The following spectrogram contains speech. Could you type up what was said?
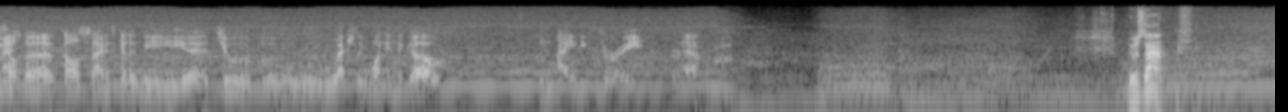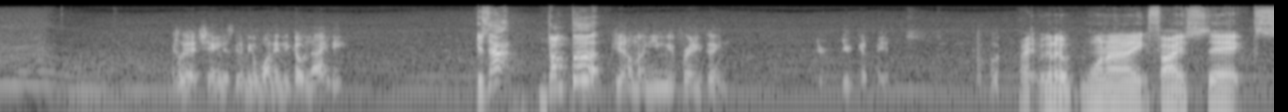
myself a call sign is gonna be uh, two, actually one indigo, 93 for now. Who was that? Clear that chain is going to be one Indigo 90. Is that Dogbert? Gentlemen, need me for anything? You're, you're going to be it. Right, we're going to 1856.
